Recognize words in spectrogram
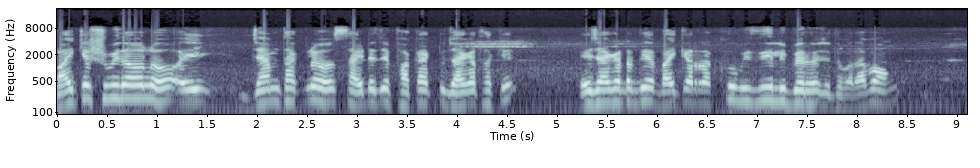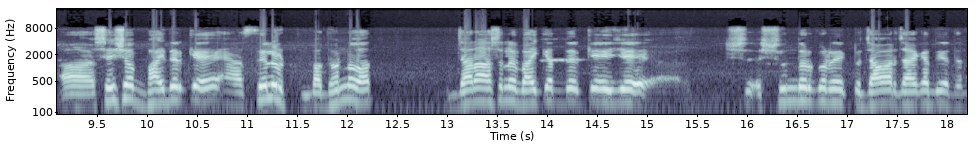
বাইকের সুবিধা হলো, এই জ্যাম থাকলেও সাইডে যে ফাঁকা একটু জায়গা থাকে, এই জায়গাটা দিয়ে বাইকাররা খুব ইজিলি বের হয়ে যেতে পারে এবং সেই সব ভাইদেরকে সেলুট বা ধন্যবাদ যারা আসলে বাইকারদেরকে এই যে সুন্দর করে একটু যাওয়ার জায়গা দিয়ে দেন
